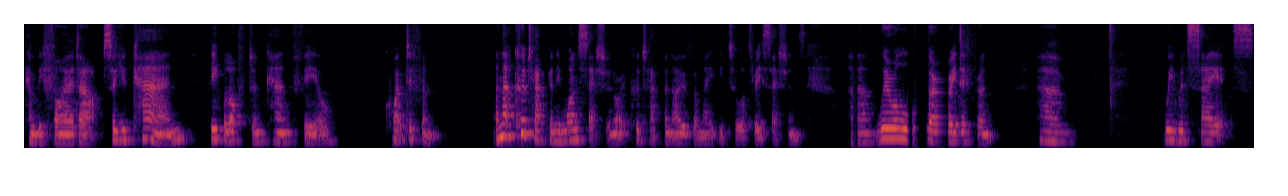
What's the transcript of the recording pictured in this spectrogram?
can be fired up. So you can people often can feel quite different. And that could happen in one session or it could happen over maybe two or three sessions. Um, we're all very different. Um, we would say it's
